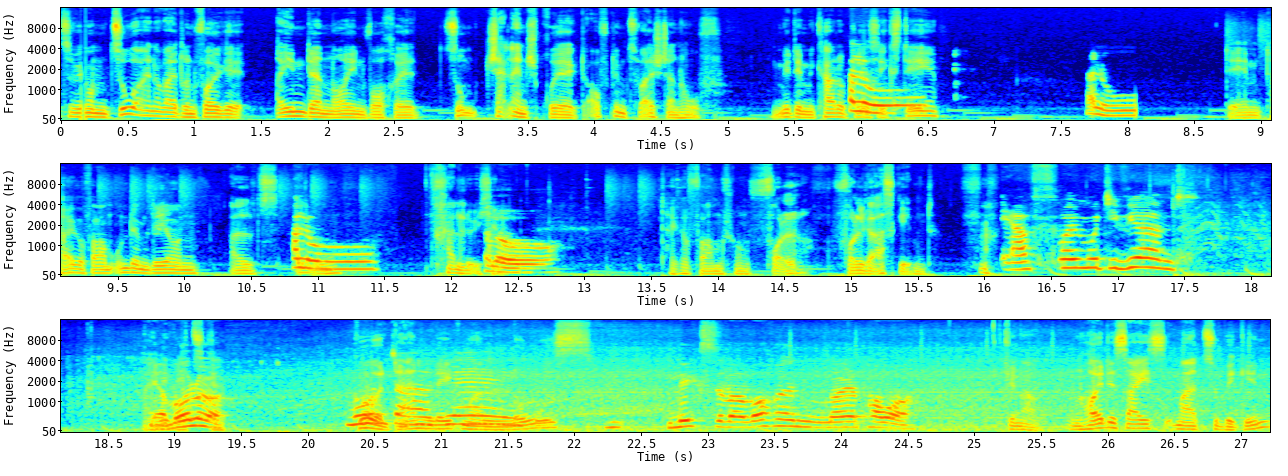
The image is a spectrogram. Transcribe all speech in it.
Herzlich willkommen zu einer weiteren Folge in der neuen Woche zum Challenge-Projekt auf dem Zweisternhof mit dem Mikado Hallo. Play 6D, Hallo. dem Tiger Farm und dem Leon als Hallo. Hallöchen. Hallo. Tiger Farm schon voll, voll gasgebend. Ja, voll motivierend. Jawohl. Gut, dann legen wir los. Nächste Woche neue Power. Genau. Und heute sage ich es mal zu Beginn.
